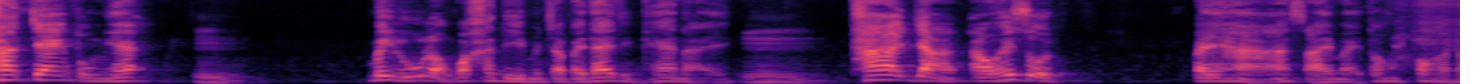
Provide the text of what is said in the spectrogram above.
ถ้าแจ้งตรงเนี้ยอืมไม่รู้หรอกว่าคดีมันจะไปได้ถึงแค่ไหนอืมถ้าอยากเอาให้สุด ไปหาสายใหม่ต้องรอด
